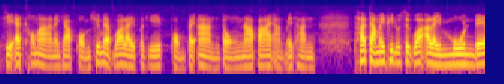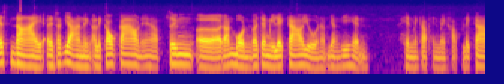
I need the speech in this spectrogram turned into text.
SG add เข้ามานะครับผมชื่อแมปว่าอะไรเมื่อกี้ผมไปอ่านตรงหน้าป้ายอ่านไม่ทัน ถ้าจำไม่ผิดรู้สึกว่าอะไร Moon Base 9 อะไรสักอย่างหนึ่งอะไร 99เนี่ยครับซึ่งเอ่อด้านบนก็จะมีเลข 9 อยู่นะครับอย่างที่เห็นเห็นไหมครับเห็นไหมครับเลข 9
